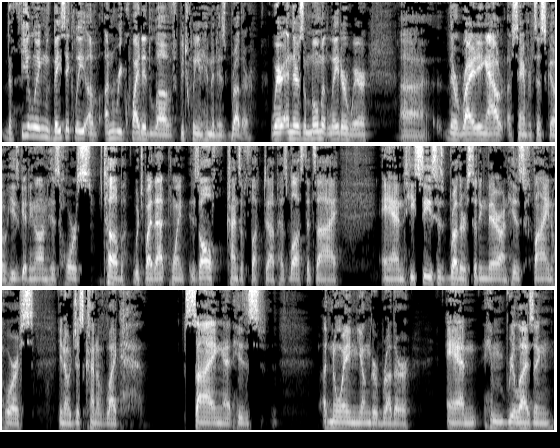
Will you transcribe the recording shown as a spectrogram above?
the feeling basically of unrequited love between him and his brother. Where and there's a moment later where uh, they're riding out of San Francisco. He's getting on his horse Tub, which by that point is all kinds of fucked up, has lost its eye, and he sees his brother sitting there on his fine horse, you know, just kind of like sighing at his annoying younger brother, and him realizing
